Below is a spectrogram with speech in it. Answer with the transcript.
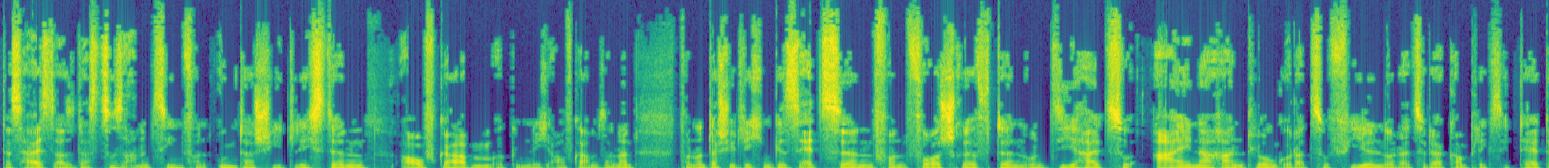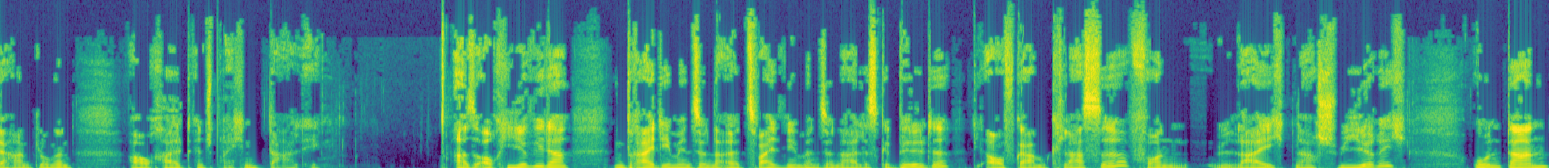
Das heißt also das Zusammenziehen von unterschiedlichsten Aufgaben, nicht Aufgaben, sondern von unterschiedlichen Gesetzen, von Vorschriften und sie halt zu einer Handlung oder zu vielen oder zu der Komplexität der Handlungen auch halt entsprechend darlegen. Also auch hier wieder ein dreidimensional, äh, zweidimensionales Gebilde, die Aufgabenklasse von leicht nach schwierig und dann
